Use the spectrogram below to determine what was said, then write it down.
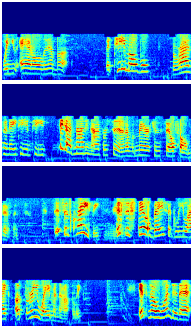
when you add all of them up. But T-Mobile, Verizon, AT&T, they got 99% of American cell phone business. This is crazy. Yeah. This is still basically like a three-way monopoly. It's no wonder that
